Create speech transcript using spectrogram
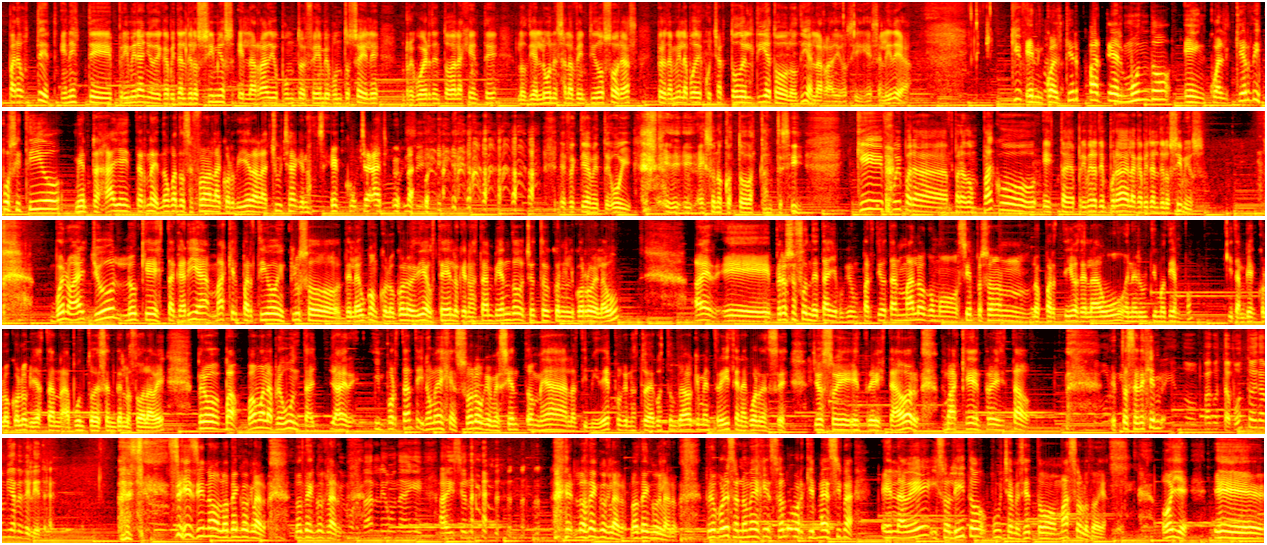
Para usted, en este primer año de Capital de los Simios, en la radio.fm.cl, recuerden toda la gente, los días lunes a las 22 horas, pero también la puede escuchar todo el día, todos los días la radio, sí, esa es la idea. ¿Qué fue En cualquier parte del mundo, en cualquier dispositivo, mientras haya internet, no cuando se fueron a la cordillera a la chucha que no se escucha ni una Sí. Efectivamente, uy, eh, eh, eso nos costó bastante, sí. ¿Qué fue para, para Don Paco esta primera temporada de la capital de los simios? Bueno, yo lo que destacaría, más que el partido incluso de la U con Colo Colo hoy día, ustedes los que nos están viendo, yo estoy con el gorro de la U. A ver, eh, pero eso fue un detalle, porque un partido tan malo como siempre son los partidos de la U en el último tiempo, y también Colo Colo, que ya están a punto de descenderlos toda la vez. Pero va, vamos a la pregunta. A ver, importante, y no me dejen solo, que me siento, me da la timidez, porque no estoy acostumbrado a que me entrevisten, acuérdense. Yo soy entrevistador, más que entrevistado. Entonces, déjenme- Paco está a punto de cambiar de letra. sí, sí, no, lo tengo claro, lo tengo claro, Por darle una adicional. lo tengo claro, lo tengo claro. Pero por eso no me dejen solo porque más encima en la B y solito, pucha, me siento más solo todavía. Oye, eh,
